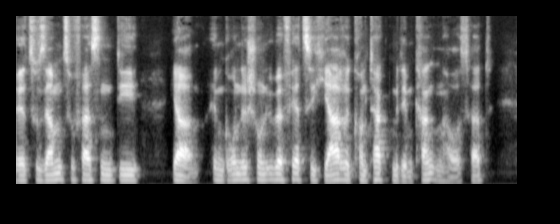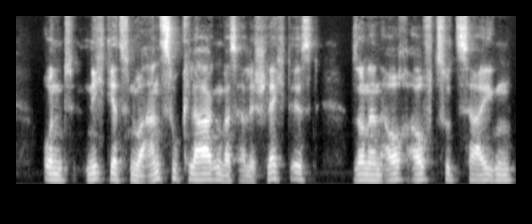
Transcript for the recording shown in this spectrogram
äh, zusammenzufassen, die ja im Grunde schon über 40 Jahre Kontakt mit dem Krankenhaus hat und nicht jetzt nur anzuklagen, was alles schlecht ist, sondern auch aufzuzeigen,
